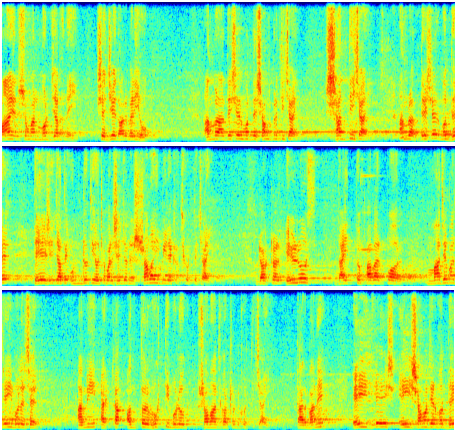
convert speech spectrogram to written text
মায়ের সমান মর্যাদা দেই। সে যে ধর্মেরই হোক, আমরা দেশের মধ্যে সম্প্রীতি চাই, শান্তি চাই, আমরা দেশের মধ্যে দেশ যাতে উন্নতি হতে পারে সেই জন্য সবাই মিলে কাজ করতে চাই। ডক্টর ইউনুস দায়িত্ব পাবার পর মাঝে মাঝেই বলেছেন, আমি একটা অন্তর্ভুক্তিমূলক সমাজ গঠন করতে চাই। তার মানে এই দেশ, এই সমাজের মধ্যে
